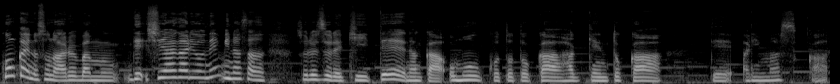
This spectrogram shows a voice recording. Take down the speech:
今回のそのアルバムで仕上がりをね皆さんそれぞれ聞いてなんか思うこととか発見とかってありますか？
